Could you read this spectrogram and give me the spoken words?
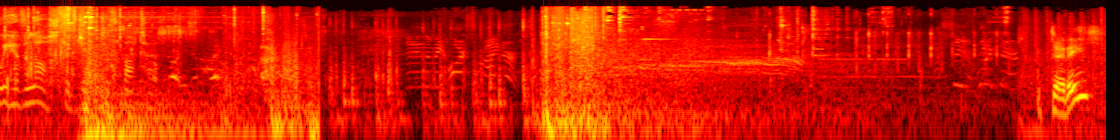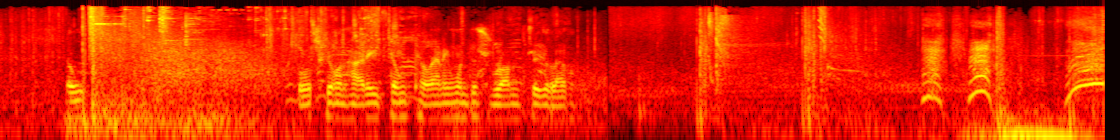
We have lost objective butter. Did he? Don't. What's going, Harry? Don't kill anyone, just run through the level.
